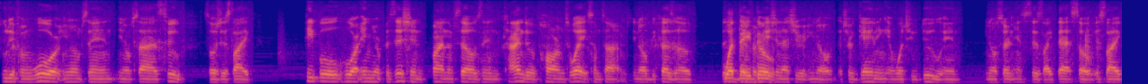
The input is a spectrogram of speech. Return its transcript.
two different war, you know what I'm saying, you know, sides too. So it's just like people who are in your position find themselves in kind of harm's way sometimes, you know, because of the What they do. information that you're, you know, that you're gaining and what you do and, you know, certain instances like that. So it's like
